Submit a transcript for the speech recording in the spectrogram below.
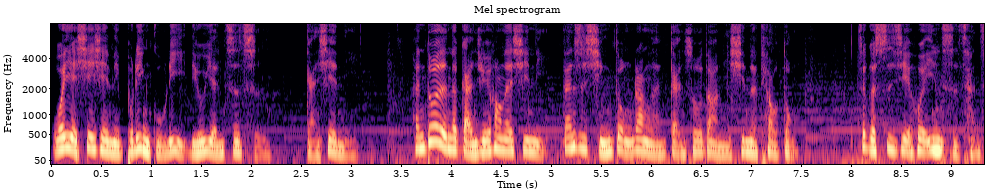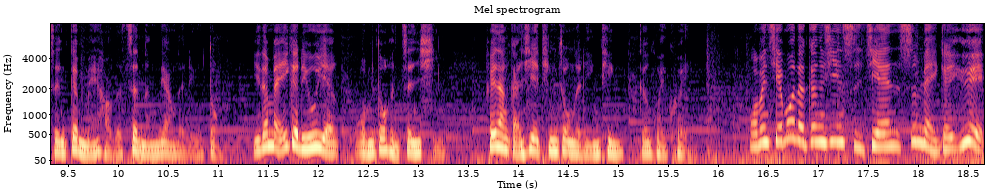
我也谢谢你不吝鼓励留言支持，感谢你。很多人的感觉放在心里，但是行动让人感受到你心的跳动，这个世界会因此产生更美好的正能量的流动。你的每一个留言，我们都很珍惜，非常感谢听众的聆听跟回馈。我们节目的更新时间是每个月。”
